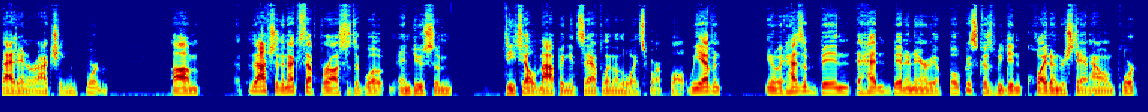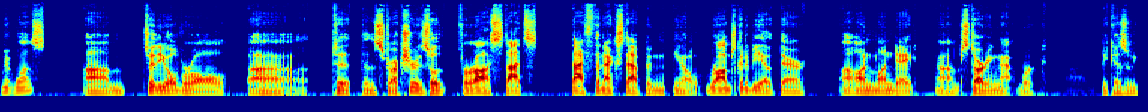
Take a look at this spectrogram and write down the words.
that interaction important. Um, actually, the next step for us is to go out and do some detailed mapping and sampling on the White Spar Fault. We haven't, you know, it hasn't been, it hadn't been an area of focus because we didn't quite understand how important it was um, to the overall, uh, to, to the structure. And so for us, that's, that's the next step. And you know, Rob's going to be out there uh, on Monday, um, starting that work because we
